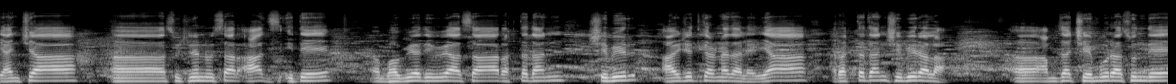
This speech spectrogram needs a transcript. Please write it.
यांच्या सूचनेनुसार आज इथे भव्य दिव्य असा रक्तदान शिबिर आयोजित करण्यात आले. या रक्तदान शिबिराला आमचा चेंबूर असून दे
